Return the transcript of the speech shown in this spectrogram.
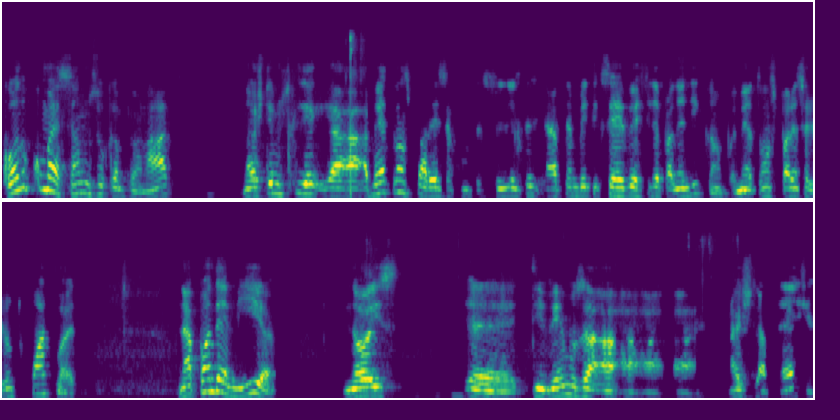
quando começamos o campeonato, nós temos que. A, a minha transparência o ela também tem que ser revertida para dentro de campo. A minha transparência junto com o atleta. Na pandemia, nós é, tivemos a, a, a, a estratégia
